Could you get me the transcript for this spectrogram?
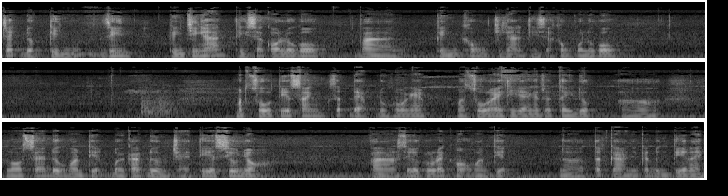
check được kính zin kính chính hãng thì sẽ có logo và kính không chính hãng thì sẽ không có logo. Mặt số tia xanh rất đẹp đúng không anh em? Mặt số này thì anh em sẽ thấy được uh, nó sẽ được hoàn thiện bởi các đường chảy tia siêu nhỏ và sẽ được Rolex họ hoàn thiện. À, tất cả những các đường tia này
